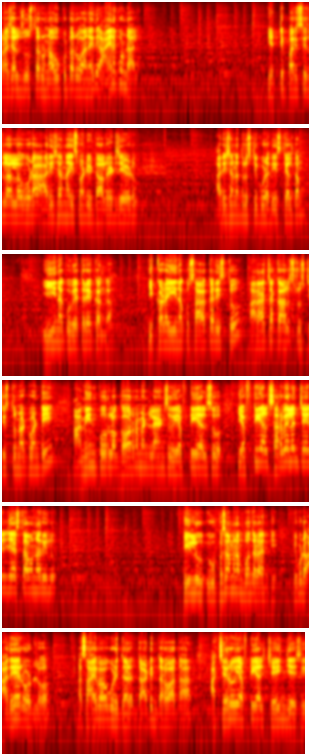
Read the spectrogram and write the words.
ప్రజలు చూస్తారు నవ్వుకుంటారు అనేది ఆయనకు ఉండాలి. ఎట్టి పరిస్థితులలో కూడా హరిశన్న అన్న టాలరేట్ చేయడు. హరిశన్న దృష్టికి కూడా తీసుకెళ్తాం. ఈయనకు వ్యతిరేకంగా ఇక్కడ ఈయనకు సహకరిస్తూ అరాచకాలు సృష్టిస్తున్నటువంటి అమీన్పూర్లో గవర్నమెంట్ ల్యాండ్స్ ఎఫ్టీఎల్స్ ఎఫ్టీఎల్ సర్వేలను చేస్తూ ఉన్నారు వీళ్ళు. వీళ్ళు ఉపశమనం పొందడానికి. ఇప్పుడు అదే రోడ్లో ఆ సాయిబాబా గుడి దాటిన తర్వాత ఆ చెరువు ఎఫ్టీఎల్ చేంజ్ చేసి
